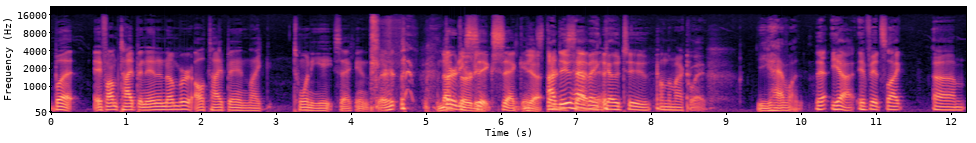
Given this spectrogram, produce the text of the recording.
But if I'm typing in a number, I'll type in like 28 seconds or 36 30. seconds. Yeah. I do have a go-to on the microwave. You have one. Yeah, if it's like um,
